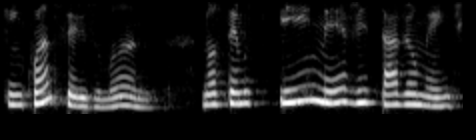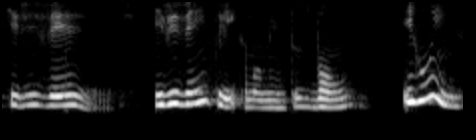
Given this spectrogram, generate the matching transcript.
que, enquanto seres humanos, nós temos inevitavelmente que viver, gente. E viver implica momentos bons e ruins,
